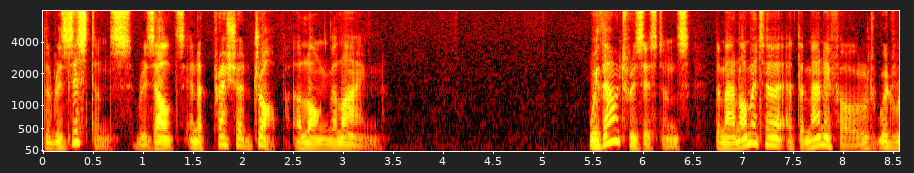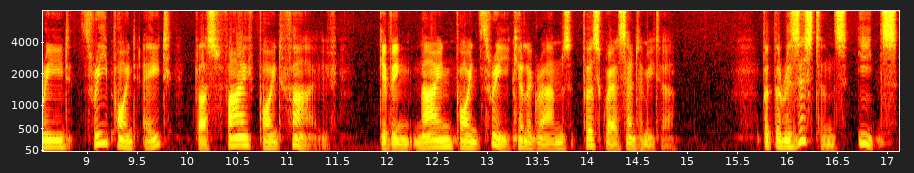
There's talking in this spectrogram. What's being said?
the resistance results in a pressure drop along the line. Without resistance, the manometer at the manifold would read 3.8 plus 5.5, giving 9.3 kilograms per square centimetre. But the resistance eats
